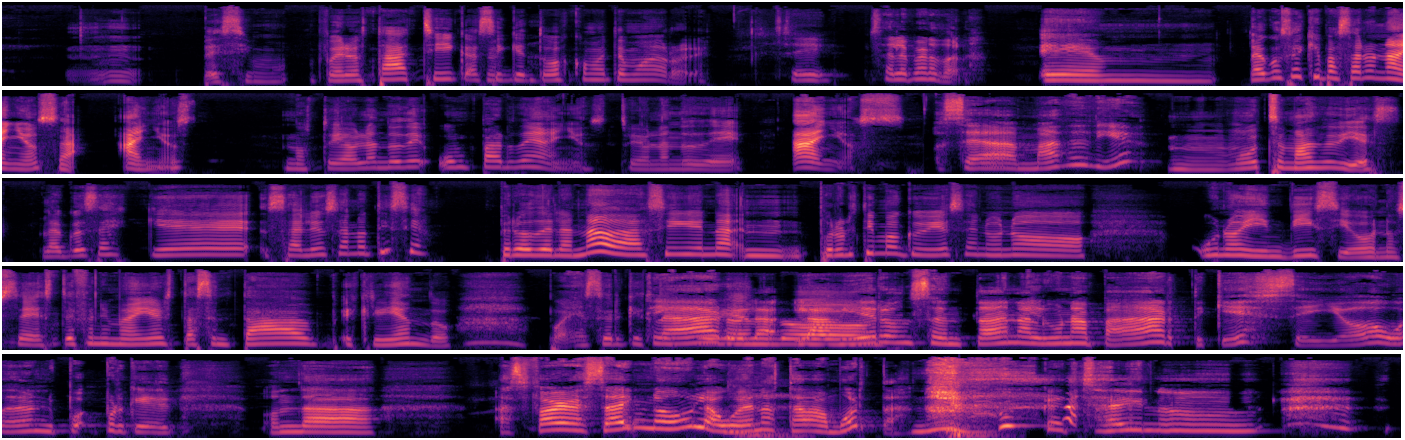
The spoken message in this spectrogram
Mm, Pésimo. Pero estaba chica, así que todos cometemos errores. Sí, se le perdona. Em, la cosa es que pasaron años, o sea, años. No estoy hablando de un par de años, estoy hablando de años. O sea, más de 10. mucho más de 10. La cosa es que salió esa noticia, pero de la nada, así, na- por último que hubiesen uno, unos indicios, no sé, Stephanie Meyer está sentada escribiendo, puede ser que esté Claro, la, la escribiendo- vieron sentada en alguna parte, qué sé yo, weón. po- Porque, onda, as far as I know, la weona estaba muerta, ¿no? ¿Cachai? No.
